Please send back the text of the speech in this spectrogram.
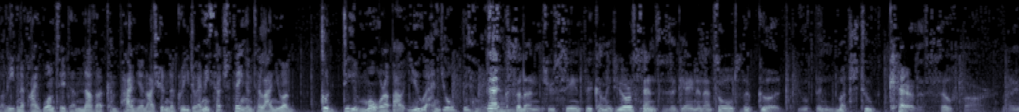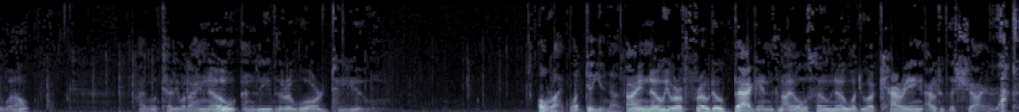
Well, even if I wanted another companion, I shouldn't agree to any such thing until I knew a good deal more about you and your business. Excellent. You seem to be coming to your senses again, and that's all to the good. You have been much too careless so far. Very well. I will tell you what I know and leave the reward to you. All right, what do you know? I know you are Frodo Baggins, and I also know what you are carrying out of the Shire. What?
